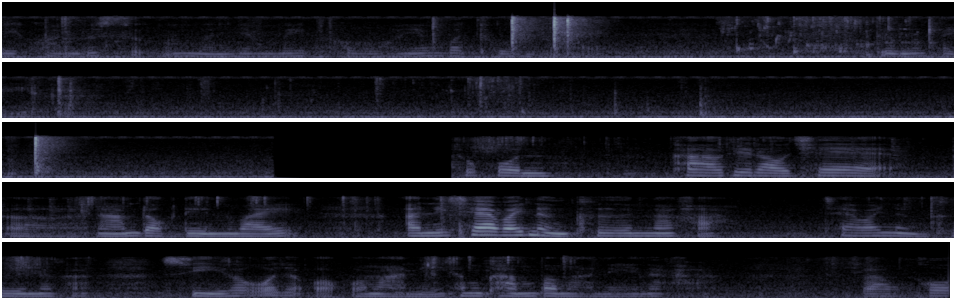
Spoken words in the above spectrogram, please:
มี ความรู้สึกว่าเหมือนยังไม่พอ ยังบ่ทนเลยดึงลงไปอีกค่ะทุกคนข้าวที่เราแช่น้ำดอกดินไว้ อันนี้แช่ไว้หนึ่งคืนนะคะ แช่ไว้หนึ่งคืนนะคะ สีเขาก็จะออกประมาณนี้ค้ำๆประมาณนี้นะคะ เราก็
